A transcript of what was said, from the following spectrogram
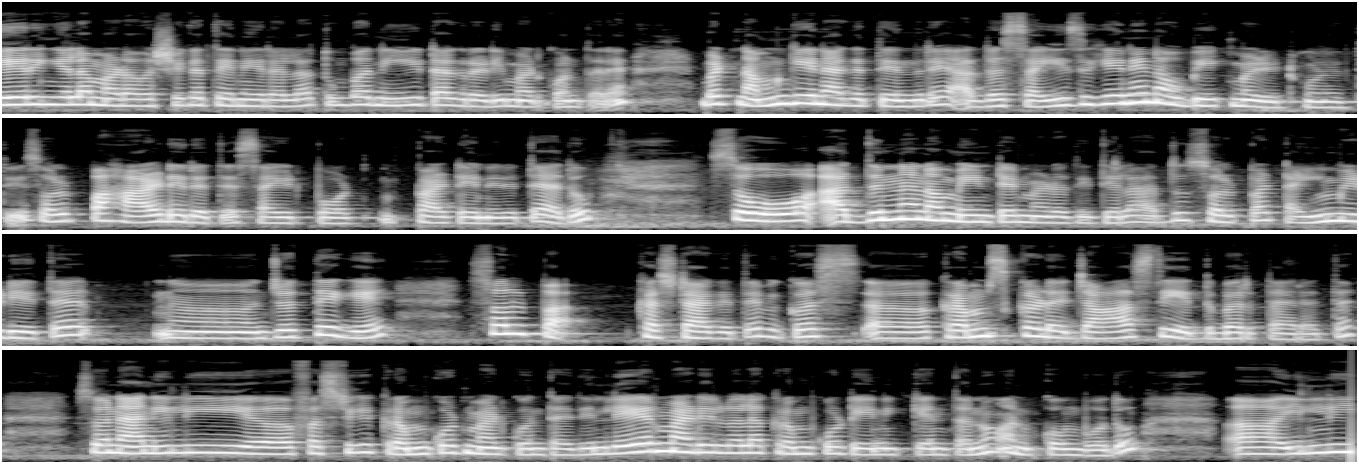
ಲೇಯರಿಂಗ್ ಎಲ್ಲ ಮಾಡೋ ಅವಶ್ಯಕತೆ ಇರಲ್ಲ, ತುಂಬ ನೀಟಾಗಿ ರೆಡಿ ಮಾಡ್ಕೊತಾರೆ. ಬಟ್ ನಮಗೇನಾಗುತ್ತೆ ಅಂದರೆ, ಅದರ ಸೈಜ್ಗೇ ನಾವು ಬೇಕ್ ಮಾಡಿ ಇಟ್ಕೊಂಡಿರ್ತೀವಿ. ಸ್ವಲ್ಪ ಹಾರ್ಡ್ ಇರುತ್ತೆ ಸೈಡ್ ಪಾಟ್ ಪಾರ್ಟ್ ಏನಿರುತ್ತೆ ಅದು. ಸೊ ಅದನ್ನು ನಾವು ಮೇಂಟೈನ್ ಮಾಡೋದಿದೆಯಲ್ಲ ಅದು ಸ್ವಲ್ಪ ಟೈಮ್ ಹಿಡಿಯುತ್ತೆ. ಜೊತೆಗೆ ಸ್ವಲ್ಪ ಕಷ್ಟ ಆಗುತ್ತೆ ಬಿಕಾಸ್ ಕ್ರಮ್ಸ್ಗಳೇ ಜಾಸ್ತಿ ಎದ್ದು ಬರ್ತಾ ಇರುತ್ತೆ. ಸೊ ನಾನಿಲ್ಲಿ ಫಸ್ಟಿಗೆ ಕ್ರಮ್ ಕೋಟ್ ಮಾಡ್ಕೊತಾ ಇದ್ದೀನಿ. ಲೇಯರ್ ಮಾಡಿಲ್ವಲ್ಲ, ಕ್ರಮ್ ಕೋಟ್ ಏನಕ್ಕೆ ಅಂತಲೂ ಅನ್ಕೊಬೋದು. ಇಲ್ಲಿ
